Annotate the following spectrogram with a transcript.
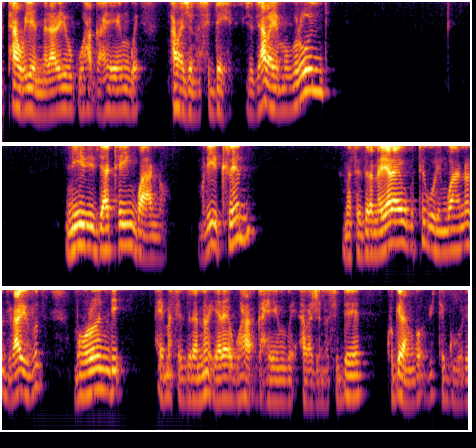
atawe yemera yo guha agahengwe nk'abajenosideri ivyo vyabaye mu burundi. N'ibi byateye ingwano muri Ukraine. Amasezerano yari ayo gutegura ingwano ntibabivuze. Mu Burundi ayo masezerano yari ayo guha agahengwe abajenosideri kugira ngo bitegure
